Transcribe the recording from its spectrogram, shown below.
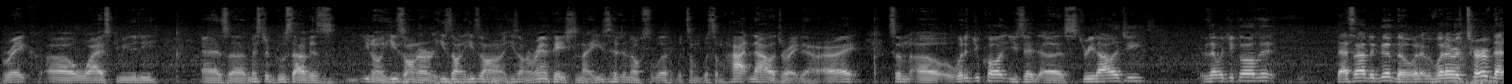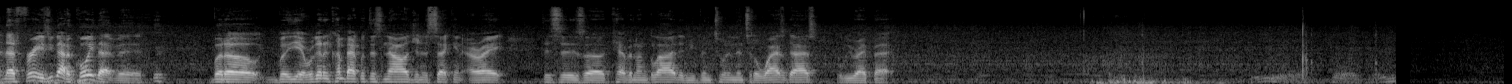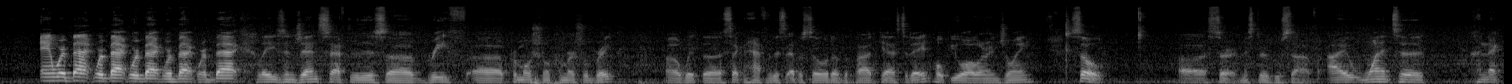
break. Uh, wise community, as uh, Mr. Gustave is, you know, he's on a he's on he's on he's on a rampage tonight. He's hitting us with, with some with some hot knowledge right now. All right, some uh, what did you call it? You said uh, streetology. Is that what you called it? That sounded good though. Whatever- Whatever term that that phrase, you got to coin that, man. But uh, but yeah, we're gonna come back with this knowledge in a second. All right, this is uh, Kevin Unglide, and you've been tuning into the Wise Guys. We'll be right back. And we're back, we're back, we're back, we're back, we're back, ladies and gents. After this uh, brief uh, promotional commercial break, uh, with the second half of this episode of the podcast today. Hope you all are enjoying. So, uh, sir, Mr. Gustave, I wanted to connect,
